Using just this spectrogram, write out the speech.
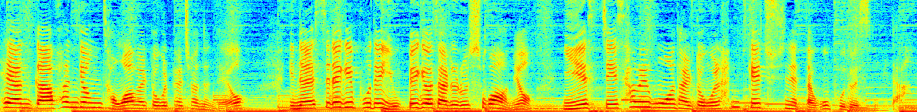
해안가 환경 정화 활동을 펼쳤는데요. 이날 쓰레기 포대 600여 자루를 수거하며 ESG 사회공헌 활동을 함께 추진했다고 보도했습니다.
